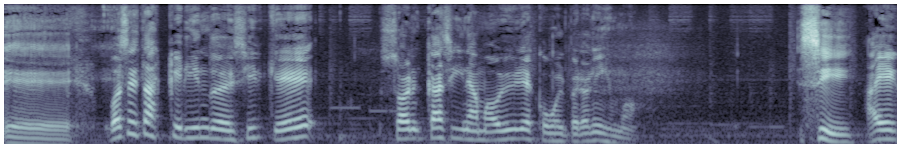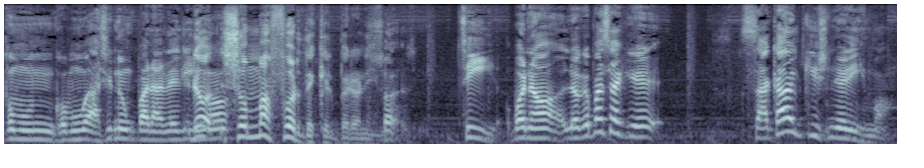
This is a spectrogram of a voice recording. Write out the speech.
eh, Vos estás queriendo decir que son casi inamovibles como el peronismo. Sí. Ahí hay como un, como haciendo un paralelismo. No, son más fuertes que el peronismo. So- sí, bueno, lo que pasa es que sacá el kirchnerismo.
